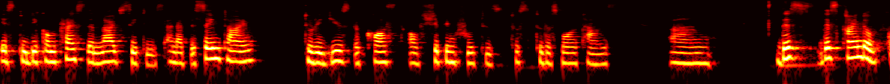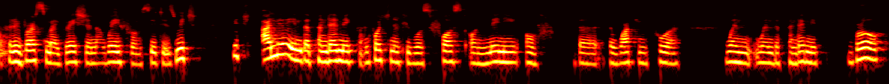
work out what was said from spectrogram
is to decompress the large cities and at the same time to reduce the cost of shipping food to, to, to the small towns. Um, this, this kind of reverse migration away from cities, which, which earlier in the pandemic, unfortunately, was forced on many of the, the working poor when, when the pandemic broke,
